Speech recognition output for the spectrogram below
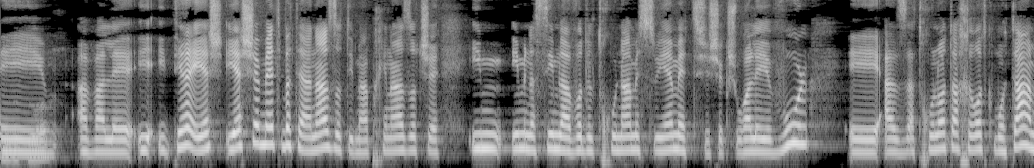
אה, אבל אה, תראה, יש, יש אמת בטענה הזאת מהבחינה הזאת שאם אם מנסים לעבוד על תכונה מסוימת שקשורה ליבול, אז התכונות האחרות כמו טעם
